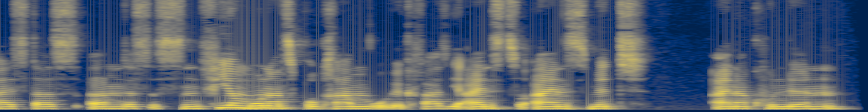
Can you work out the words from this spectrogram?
heißt das. Ähm, das ist ein Vier-Monats-Programm, wo wir quasi eins zu eins mit einer Kundin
